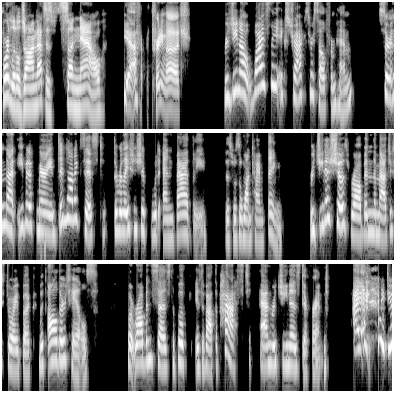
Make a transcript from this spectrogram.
Poor Little John. That's his son now. Yeah. Pretty much. Regina wisely extracts herself from him, certain that even if Marian did not exist, the relationship would end badly. This was a one time thing. Regina shows Robin the magic storybook with all their tales, but Robin says the book is about the past and Regina is different. I, I do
